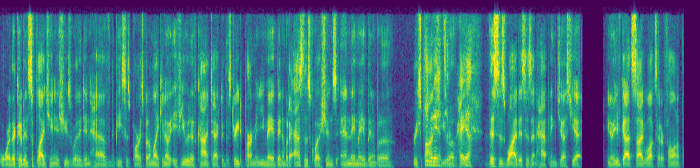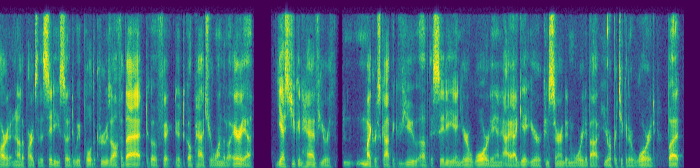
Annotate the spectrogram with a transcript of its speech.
or there could have been supply chain issues where they didn't have the pieces parts. But I'm like, you know, if you would have contacted the street department, you may have been able to ask those questions and they may have been able to respond to you of, hey, Yeah. this is why this isn't happening just yet. You know, you've got sidewalks that are falling apart in other parts of the city. So do we pull the crews off of that to go fix to go patch your one little area? Yes, you can have your microscopic view of the city and your ward, and I, I get you're concerned and worried about your particular ward, but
